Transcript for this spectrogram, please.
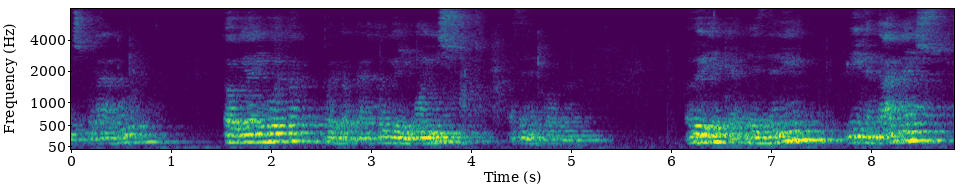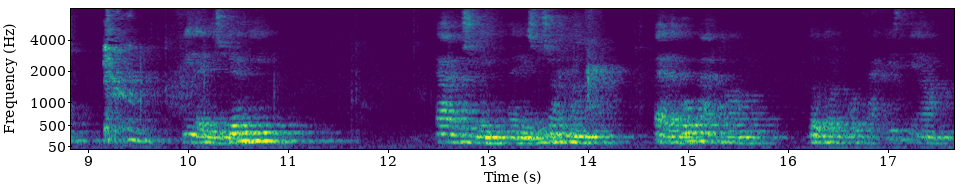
iskolából, tagjai voltak, vagy akár tagjai ma is hölgyekkel kezdeném, Német Ágnes, Fridelis Gyöngyi, Károsné Meri Zsuzsanna, Pelle Bogárka, dr. Koccák Krisztina,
